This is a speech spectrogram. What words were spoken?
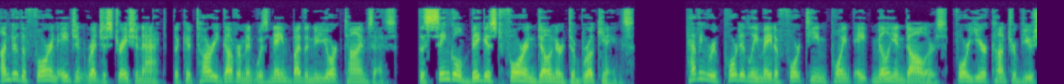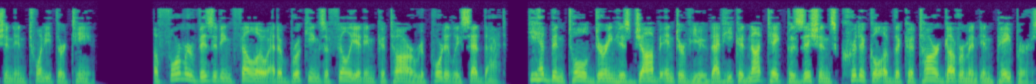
Under the Foreign Agent Registration Act, the Qatari government was named by The New York Times as the single biggest foreign donor to Brookings. Having reportedly made a $14.8 million, four-year contribution in 2013. A former visiting fellow at a Brookings affiliate in Qatar reportedly said that, "...he had been told during his job interview that he could not take positions critical of the Qatar government in papers."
